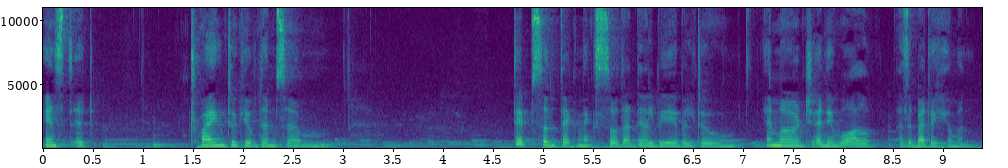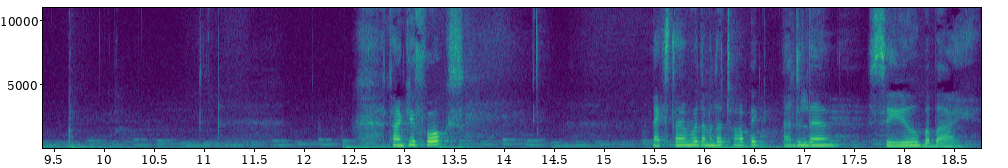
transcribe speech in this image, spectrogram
Instead trying to give them some tips and techniques so that they'll be able to emerge and evolve as a better human. Thank you folks next time with another topic. Until then see you. Bye bye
